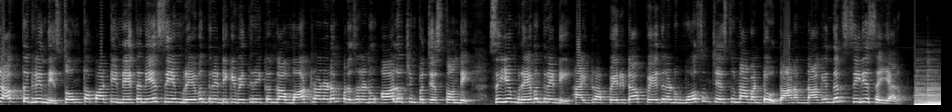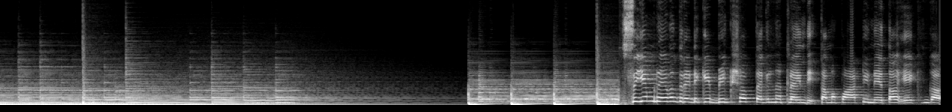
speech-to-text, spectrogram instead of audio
షాక్ తగిలింది. సొంత పార్టీ నేతనే సీఎం రేవంత్ రెడ్డికి వ్యతిరేకంగా మాట్లాడడం ప్రజలను ఆలోచింపచేస్తోంది. సీఎం రేవంత్ రెడ్డి హైడ్రా పేరిట పేదలను మోసం చేస్తున్నావంటూ దానం నాగేందర్ సీరియస్ అయ్యారు. సీఎం రేవంత్ రెడ్డికి బిగ్ షాక్ తగిలినట్లయింది. తమ పార్టీ నేత ఏకంగా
